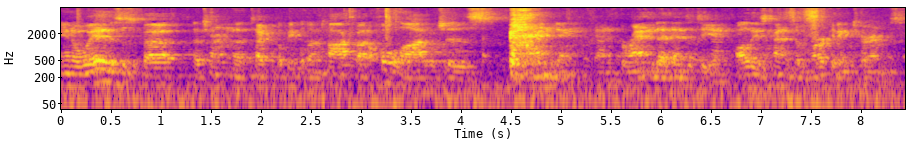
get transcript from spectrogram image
in a way, this is about a term that technical people don't talk about a whole lot, which is branding and brand identity and all these kinds of marketing terms.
